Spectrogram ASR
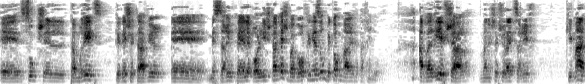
אה, סוג של תמריץ כדי שתעביר אה, מסרים כאלה או להשתמש בה באופן יזום בתוך מערכת החינוך. אבל אי אפשר, ואני חושב שאולי צריך כמעט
